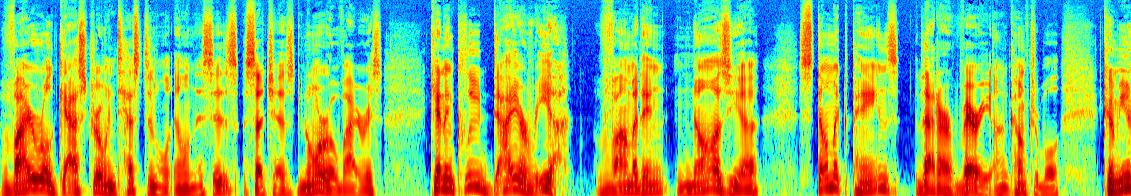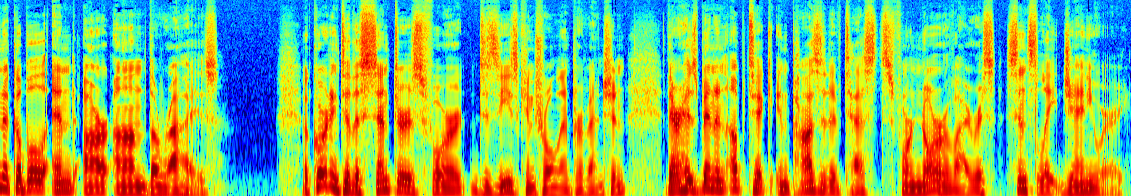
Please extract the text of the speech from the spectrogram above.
Viral gastrointestinal illnesses, such as norovirus, can include diarrhea, vomiting, nausea, stomach pains that are very uncomfortable, communicable, and are on the rise. According to the Centers for Disease Control and Prevention, there has been an uptick in positive tests for norovirus since late January.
